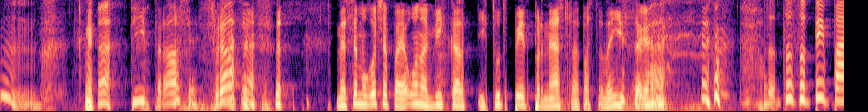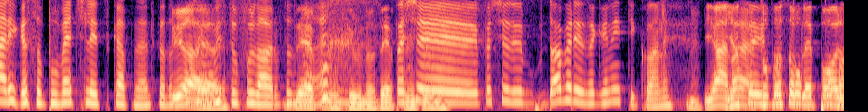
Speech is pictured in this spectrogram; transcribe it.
Ti prasec. Frasec. Ne se mogoče pa je ona glih, kar jih tudi pet prinesla, pa ste na istem. Ja. To so te pari, ki so po več let skupne, tako da so Ja, ja, v bistvu fular poznali. Definitivno, Pa še, definitivno. pa še dobro je za genetiko. Ne? Ja, no, Ja, ja, sej, to to, so to- bile to pa pol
